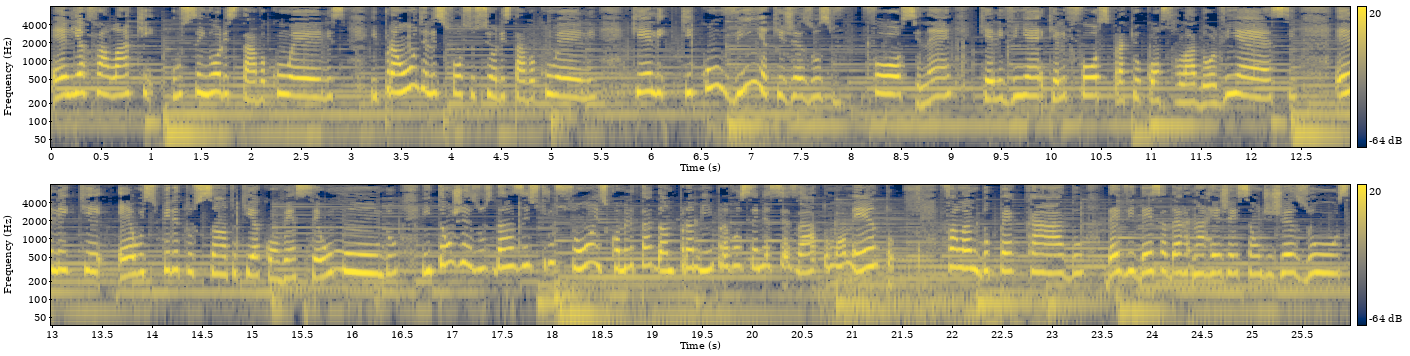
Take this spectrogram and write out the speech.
ele ia falar que o Senhor estava com eles e para onde eles fossem o Senhor estava com ele, que ele que convinha que Jesus fosse, né? Que ele vinha, que ele fosse para que o consolador viesse. Ele que é o Espírito Santo que ia convencer o mundo. Então Jesus dá as instruções como ele está dando para mim, para você nesse exato momento, falando do pecado, da evidência da, na rejeição de Jesus,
